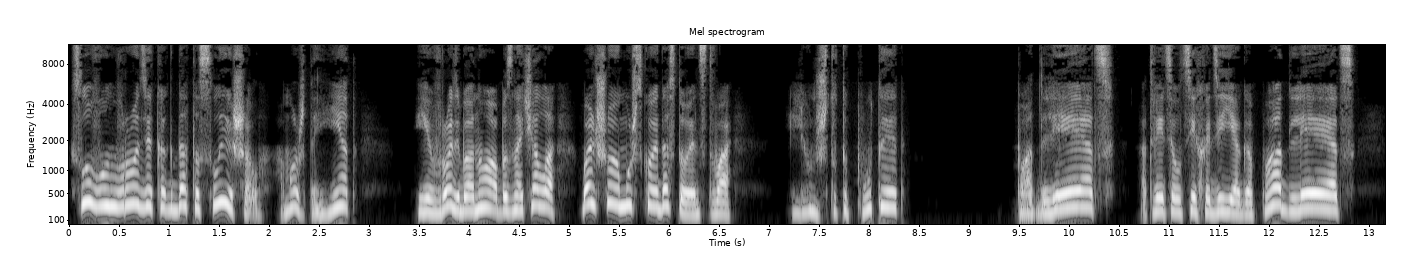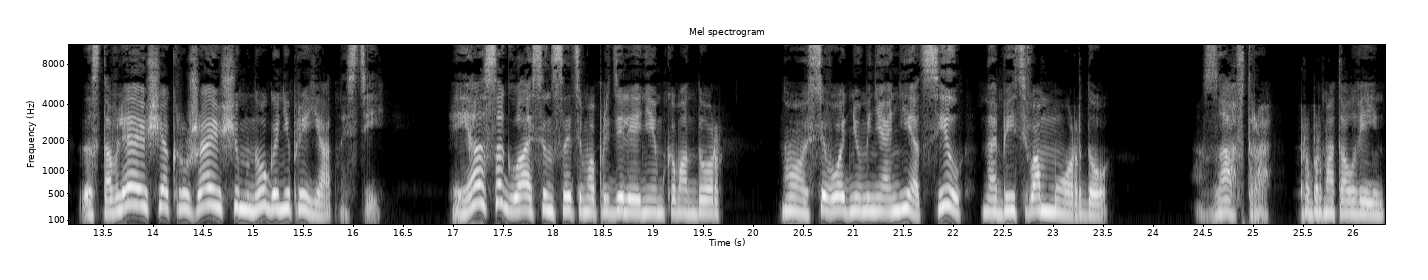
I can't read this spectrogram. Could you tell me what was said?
Слово он вроде когда-то слышал, а может и нет. И вроде бы оно обозначало большое мужское достоинство. Или он что-то путает? «Подлец!» — ответил тихо Диего, — «подлец, доставляющий окружающим много неприятностей». «Я согласен с этим определением, командор, но сегодня у меня нет сил набить вам морду». «Завтра», — пробормотал Вейн,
